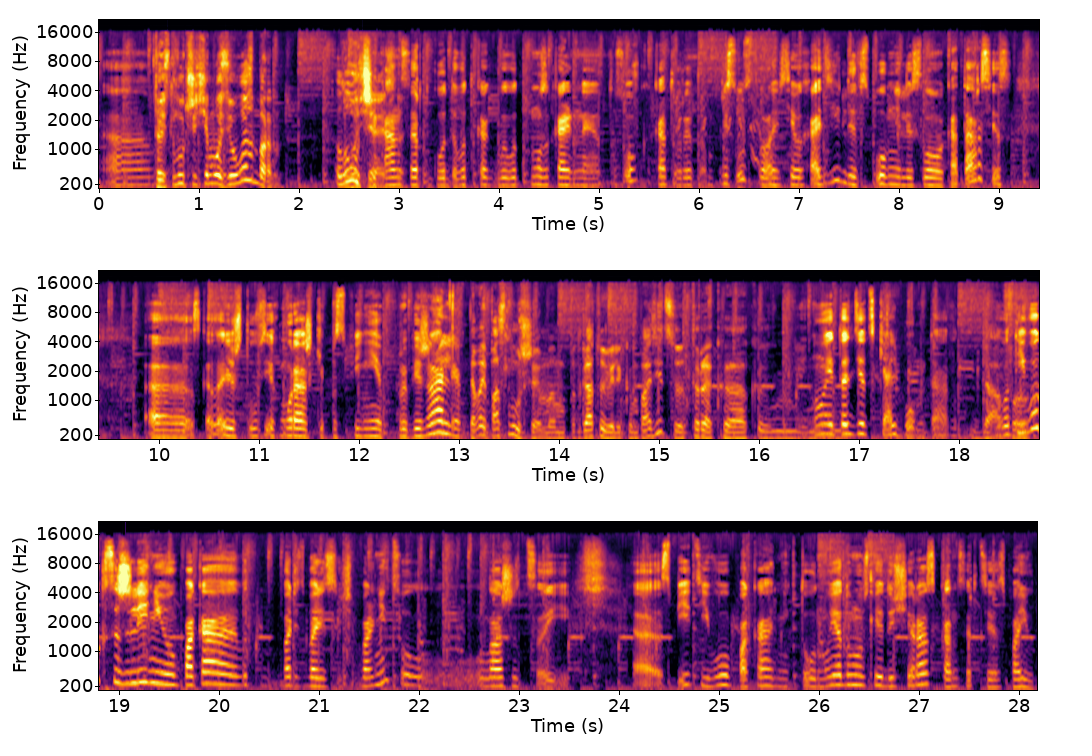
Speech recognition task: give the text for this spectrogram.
А, То есть лучше, чем Ози Осборн? лучший получается? концерт года. Вот как бы вот музыкальная тусовка, которая там присутствовала, все выходили, вспомнили слово катарсис, э, сказали, что у всех мурашки по спине пробежали. Давай послушаем. Мы подготовили композицию, трек. э, к- Ну, это детский альбом, да. Да, Вот фон- его, к сожалению, пока вот Борис Борисович в больницу ложится и э, спеть его пока никто. Ну, я думаю, в следующий раз в концерте споют.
